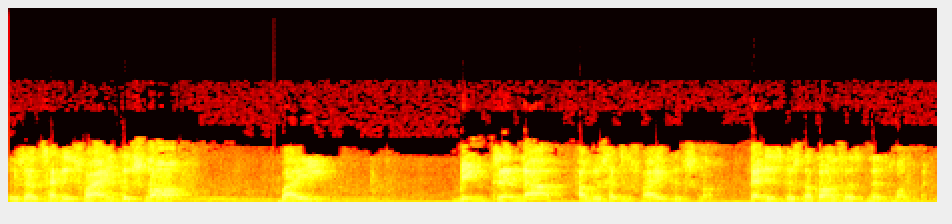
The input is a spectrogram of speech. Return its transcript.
we shall satisfy Krishna by being trained up how to satisfy Krishna. That is Krishna consciousness movement.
